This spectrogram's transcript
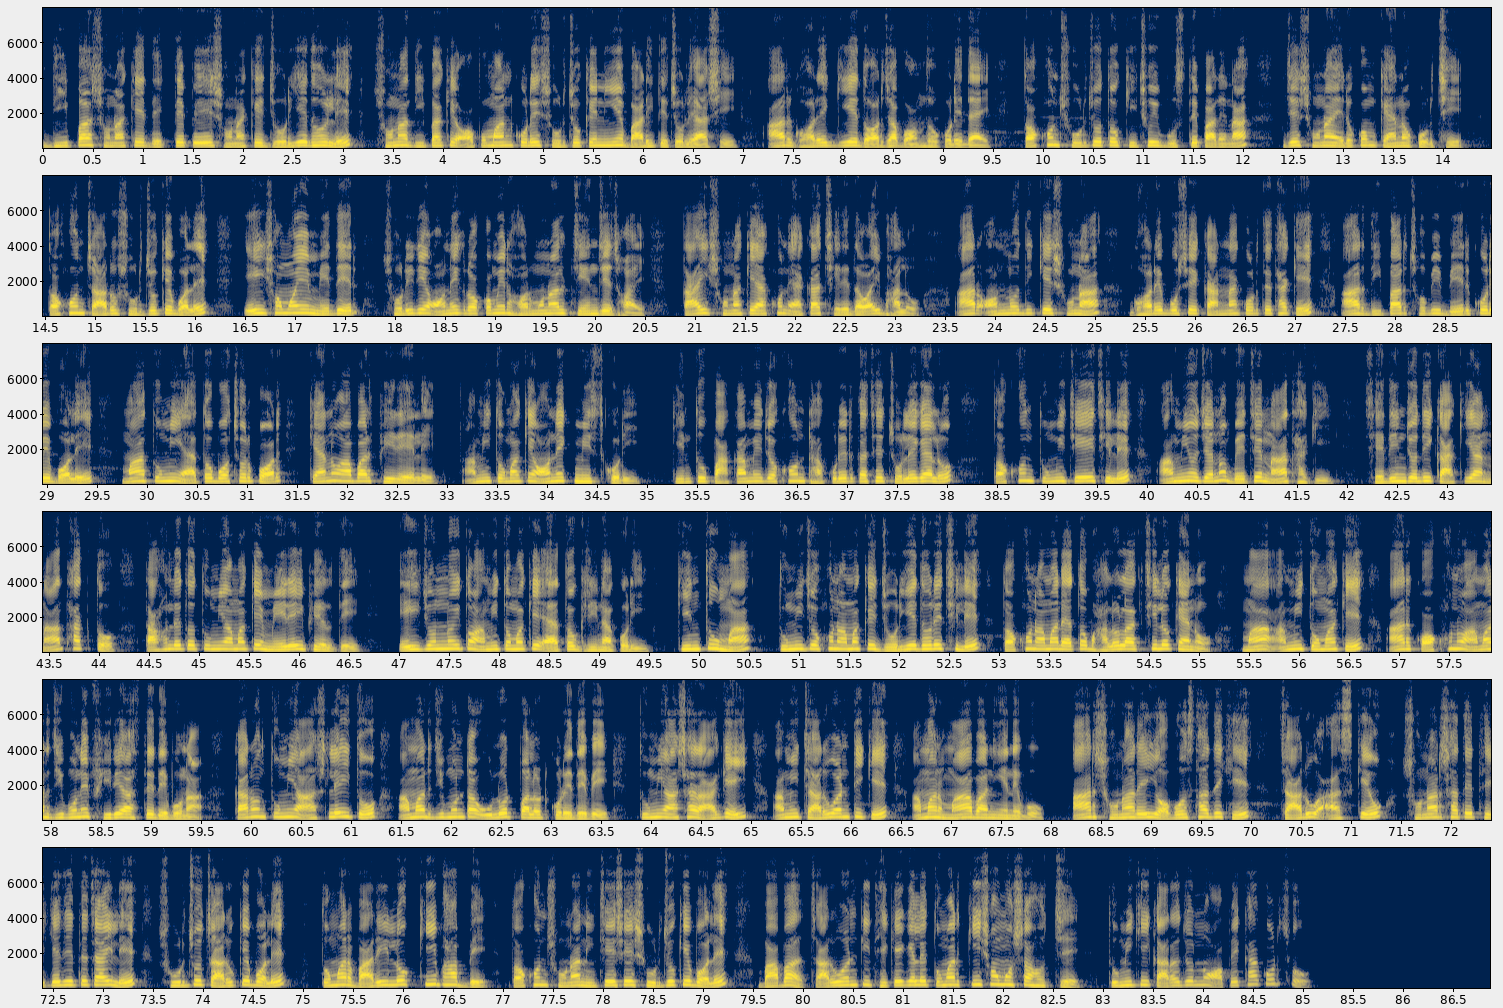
দীপা সোনাকে দেখতে পেয়ে সোনাকে জড়িয়ে ধরলে সোনা দীপাকে অপমান করে সূর্যকে নিয়ে বাড়িতে চলে আসে, আর ঘরে গিয়ে দরজা বন্ধ করে দেয়। তখন সূর্য তো কিছুই বুঝতে পারে না যে সোনা এরকম কেন করছে। তখন চারু সূর্যকে বলে, এই সময়ে মেয়েদের শরীরে অনেক রকমের হরমোনাল চেঞ্জেস হয়, তাই সোনাকে এখন একা ছেড়ে দেওয়াই ভালো। আর অন্যদিকে সোনা ঘরে বসে কান্না করতে থাকে আর দীপার ছবি বের করে বলে, মা, তুমি এত বছর পর কেন আবার ফিরে এলে? আমি তোমাকে অনেক মিস করি। কিন্তু পাকামে যখন ঠাকুরের কাছে চলে গেল, তখন তুমি চেয়েছিলে আমিও যেন বেঁচে না থাকি। সেদিন যদি কাকিয়া না থাকতো, তাহলে তো তুমি আমাকে মেরেই ফেলতে। এই জন্যই তো আমি তোমাকে এত ঘৃণা করি। কিন্তু মা তুমি যখন আমাকে জড়িয়ে ধরেছিলে, তখন আমার এত ভালো লাগছিল কেন? মা, আমি তোমাকে আর কখনো আমার জীবনে ফিরে আসতে দেব না। কারণ তুমি আসলেই তো আমার জীবনটা উলট পালট করে দেবে। তুমি আসার আগেই আমি চারু আন্টিকে আমার মা বানিয়ে নেব। আর সোনার এই অবস্থা দেখে চারু আজকেও সোনার সাথে থেকে যেতে চাইলে সূর্য চারুকে বলে, তোমার বাড়ির লোক কী ভাববে? তখন সোনা নিচে এসে সূর্যকে বলে, বাবা চারু আন্টি থেকে গেলে তোমার কী সমস্যা হচ্ছে? তুমি কি কারও জন্য অপেক্ষা করছ?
